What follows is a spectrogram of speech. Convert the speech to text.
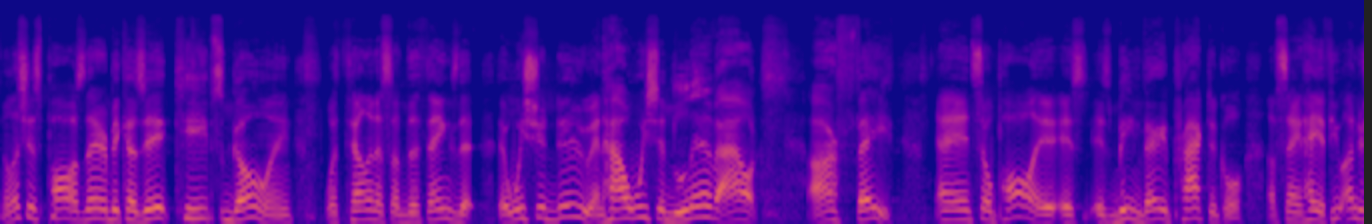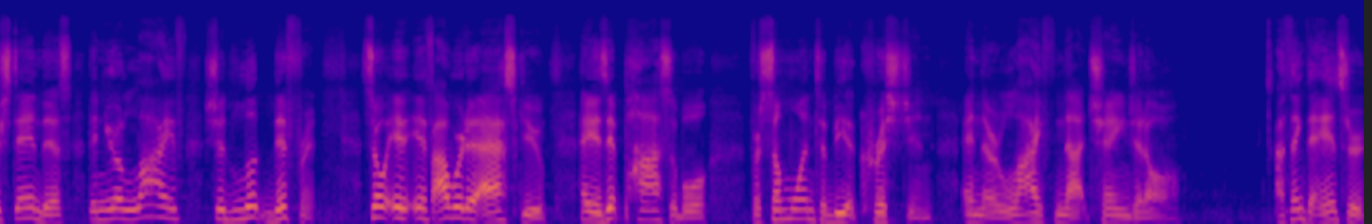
Now let's just pause there because it keeps going with telling us of the things that, that we should do and how we should live out our faith. And so Paul is, is being very practical of saying, hey, if you understand this, then your life should look different. So if, I were to ask you, hey, is it possible for someone to be a Christian and their life not change at all? I think the answer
